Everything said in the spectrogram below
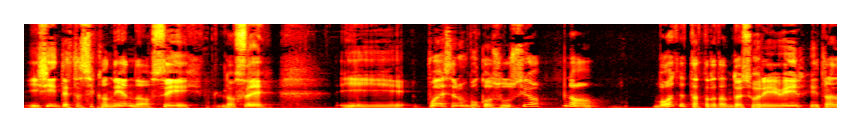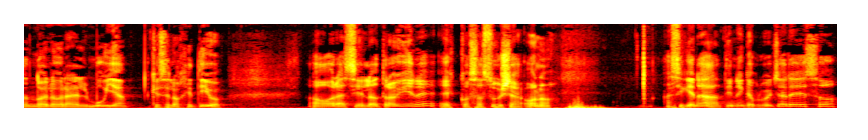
Y sí, te estás escondiendo, sí, lo sé. ¿Y puede ser un poco sucio? No. Vos estás tratando de sobrevivir y tratando de lograr el bulla, que es el objetivo. Ahora, si el otro viene, es cosa suya, ¿o no? Así que nada, tienen que aprovechar eso,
